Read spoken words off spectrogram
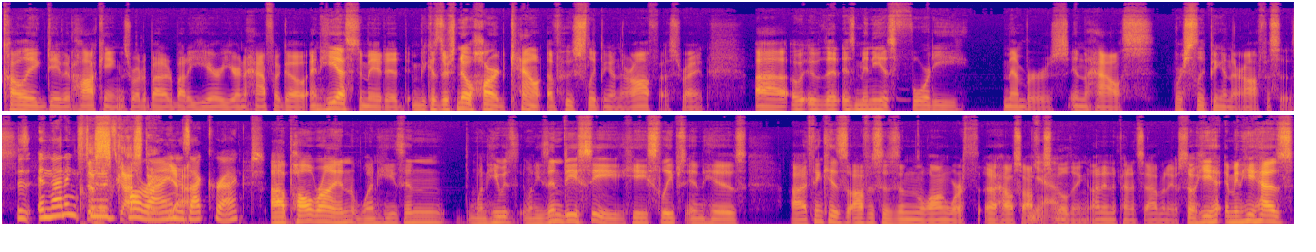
colleague David Hawkings wrote about it about a year, year and a half ago, and he estimated because there's no hard count of who's sleeping in their office, right? Uh, that as many as 40 members in the House were sleeping in their offices. Does- And that includes Paul. Ryan. Yeah. Is that correct? Uh, Paul Ryan, when he's in when he was when he's in D.C., he sleeps in his. Uh, I think his office is in the Longworth uh, House office Yeah. building on Independence Avenue. So he, I mean, he has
